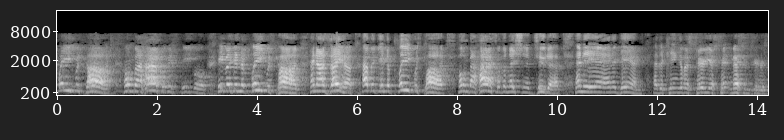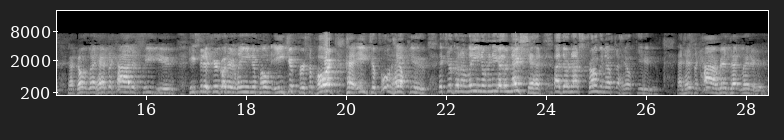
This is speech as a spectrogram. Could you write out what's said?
plead with God on behalf of his people. He began to plead with God. And Isaiah, I began to plead with God on behalf of the nation of Judah. And, and again, the king of Assyria sent messengers. Now don't let Hezekiah deceive you. He said, if you're going to lean upon Egypt for support, uh, Egypt won't help you. If you're going to lean on any other nation, uh, they're not strong enough to help you. And Hezekiah read that letter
